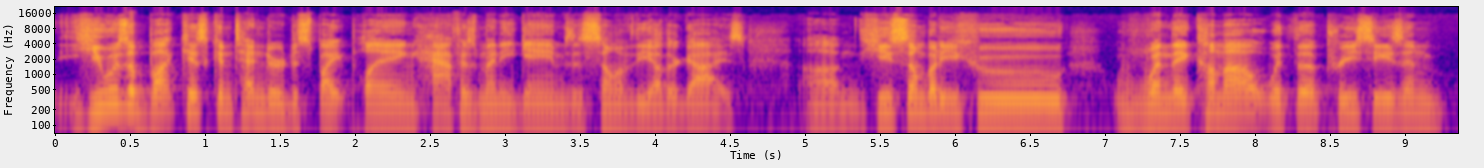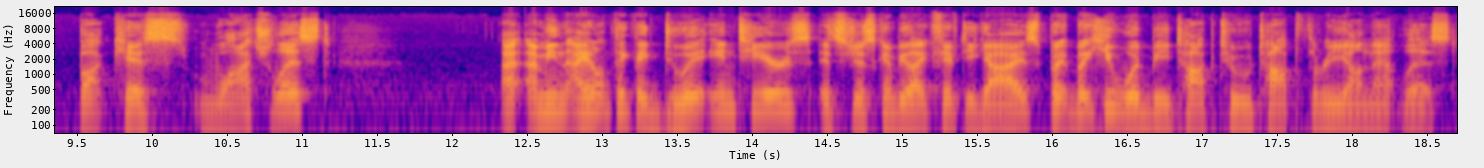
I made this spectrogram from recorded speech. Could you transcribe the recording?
he was a Butkus contender despite playing half as many games as some of the other guys. Um, he's somebody who, when they come out with the preseason Butkus watch list, I, I mean, I don't think they do it in tiers. It's just gonna be like 50 guys, but but he would be top two, top three on that list.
